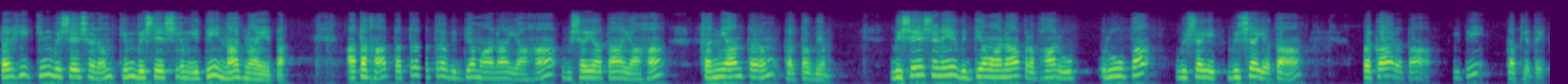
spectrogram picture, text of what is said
तर्हि किं विशेषणं, किं विशेष्यम् इति न ज्ञायेत अतः तत्र तत्र विद्यमानायाः, विषयतायाः संज्ञान्तरं कर्तव्यम् विशेषणे विद्यमाना विषयता, प्रकारता इति कथ्यते।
